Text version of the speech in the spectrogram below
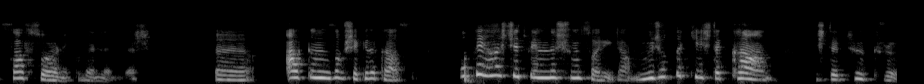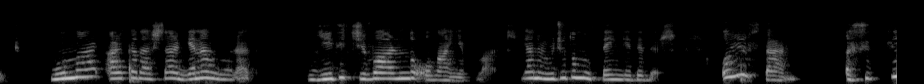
saf su örnek verilebilir. Ee, aklınızda bu şekilde kalsın. Bu pH cetvelinde şunu söyleyeceğim. Vücuttaki işte kan, işte tükürük, bunlar arkadaşlar genel olarak 7 civarında olan yapılardır. Yani vücudumuz dengededir. O yüzden asitli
